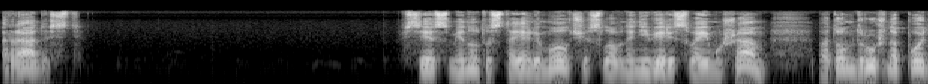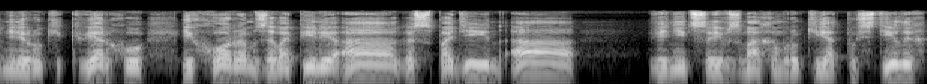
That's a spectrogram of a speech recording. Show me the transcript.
радость. Все с минуту стояли молча, словно не веря своим ушам, потом дружно подняли руки кверху и хором завопили «А, господин, а!». Вениций взмахом руки отпустил их,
